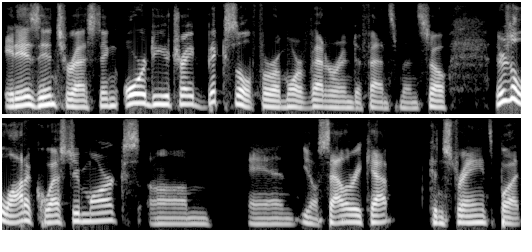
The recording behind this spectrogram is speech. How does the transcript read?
it, is interesting. Or do you trade Bichsel for a more veteran defenseman? So, there's a lot of question marks, um, and you know, salary cap constraints, but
